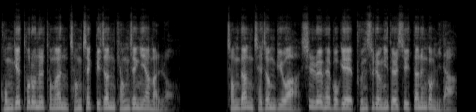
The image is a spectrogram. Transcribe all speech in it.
공개 토론을 통한 정책 비전 경쟁이야말로 정당 재정비와 신뢰 회복의 분수령이 될 수 있다는 겁니다.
